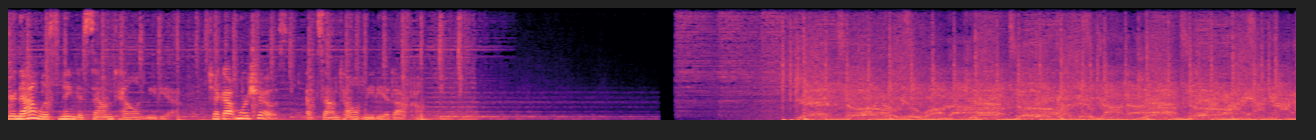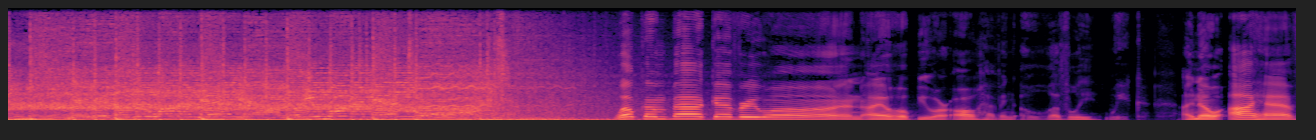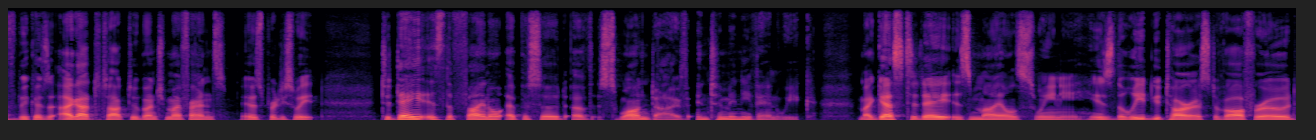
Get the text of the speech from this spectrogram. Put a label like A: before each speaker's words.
A: You're now listening to Sound Talent Media. Check out more shows at soundtalentmedia.com.
B: Welcome back, everyone. I hope you are all having a lovely week. I know I have because I got to talk to a bunch of my friends. It was pretty sweet. Today is the final episode of Swan Dive into Minivan Week. My guest today is Miles Sweeny. He is the lead guitarist of Off Road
